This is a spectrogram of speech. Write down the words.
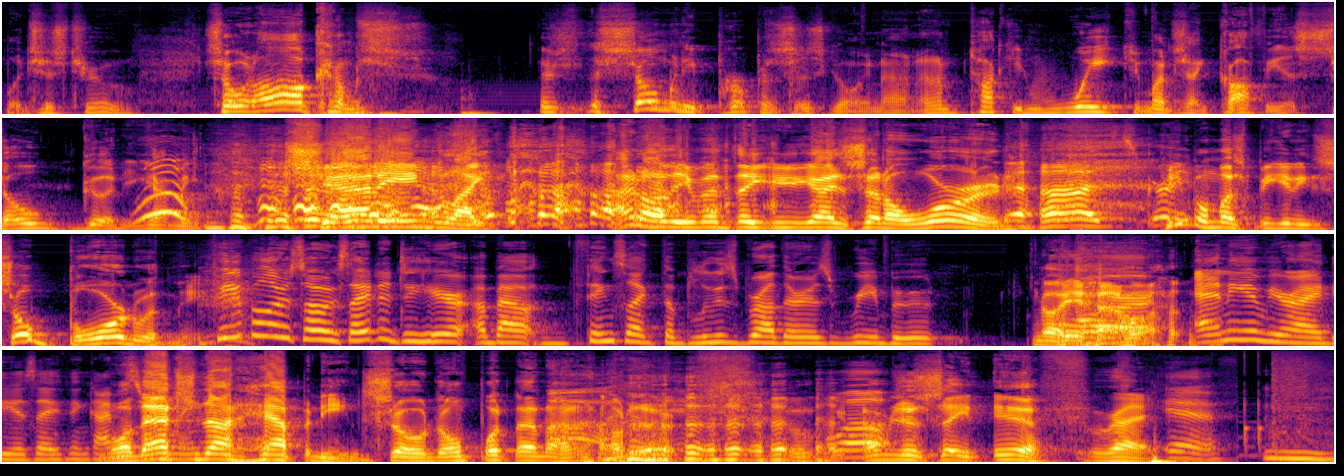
which is true. So it all comes. There's, there's so many purposes going on, and I'm talking way too much. That coffee is so good. You got me chatting like I don't even think you guys said a word. People must be getting so bored with me. People are so excited to hear about things like the Blues Brothers reboot. Oh, yeah. or any of your ideas, I think. I'm well, that's certainly- not happening, so don't put that on ah. out there. I'm just saying if. Right. If mm.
